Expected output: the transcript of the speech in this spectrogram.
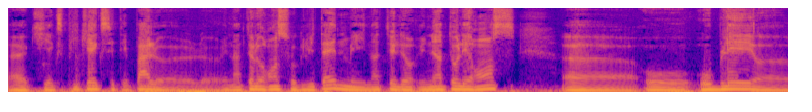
euh, qui expliquait que c'était pas une intolérance au gluten, mais une, intolérance euh, au, blé euh,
